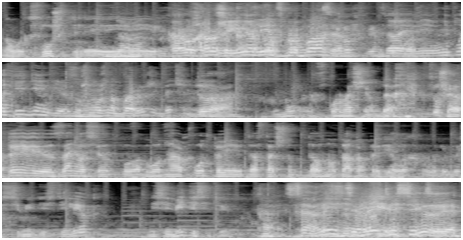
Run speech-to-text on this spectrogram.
новых слушателей. Да. И- Хоро- Хороший клиентов. клиентскую базу. Клиентов Да, базу. и неплохие деньги, Слушай, думаю. можно барыжить, да, чем Да. Ну, скоро начнем, да. Слушай, а ты занялся подводной охотой достаточно давно, да, там в пределах вроде бы 70 лет? Не 70? 7-10.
